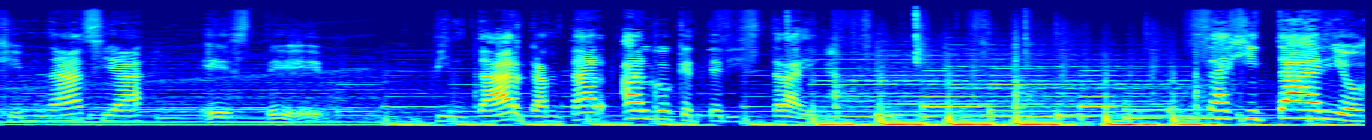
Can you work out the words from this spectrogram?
gimnasia, este, pintar, cantar, algo que te distraiga. Sagitario,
